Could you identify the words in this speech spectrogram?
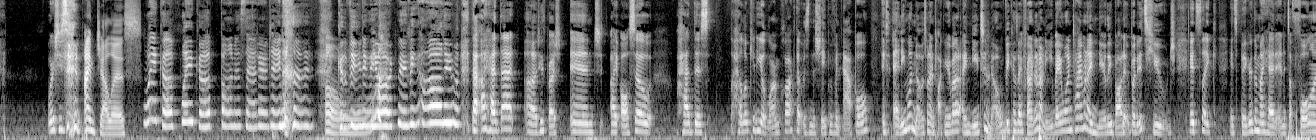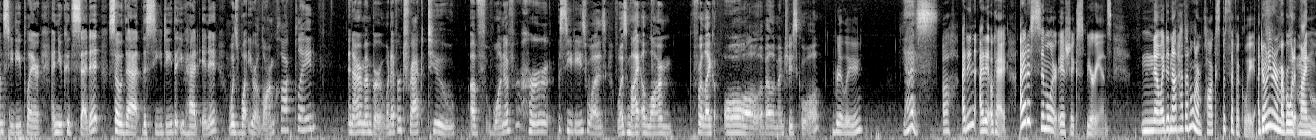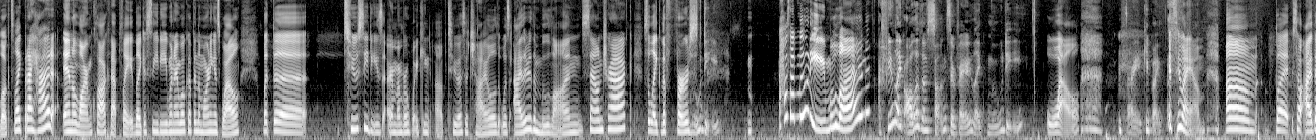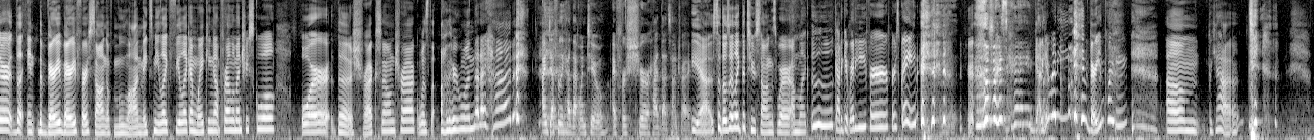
where she said, I'm jealous. "Wake up, wake up on a Saturday night. Oh. Could be New York, maybe Hollywood." That I had that uh, toothbrush, and I also had this Hello Kitty alarm clock that was in the shape of an apple. If anyone knows what I'm talking about, I need to know because I found it on eBay one time and I nearly bought it, but it's huge. It's like it's bigger than my head and it's a full-on CD player and you could set it so that the CD that you had in it was what your alarm clock played. And I remember whatever track 2 of one of her CDs was was my alarm for like all of elementary school. Really? Yes. Oh, I didn't. I did. Okay, I had a similar-ish experience. No, I did not have that alarm clock specifically. I don't even remember what it, mine looked like, but I had an alarm clock that played like a CD when I woke up in the morning as well. But the two CDs I remember waking up to as a child was either the Mulan soundtrack, so like the first. Moody. How's that moody, Mulan? I feel like all of those songs are very like moody. Well, Sorry, keep going. it's who I am. Um, but so either the in, the very very first song of Mulan makes me like feel like I'm waking up for elementary school, or the Shrek soundtrack was the other one that I had. I definitely had that one too. I for sure had that soundtrack. yeah, so those are like the two songs where I'm like, ooh, gotta get ready for first grade. First grade. gotta get ready. very important. Um, but yeah.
